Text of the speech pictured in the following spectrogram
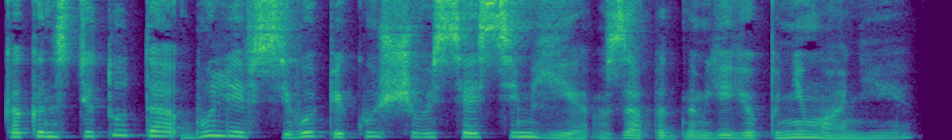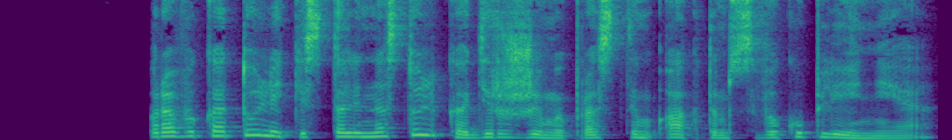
как института более всего пекущегося о семье в западном ее понимании. Правокатолики стали настолько одержимы простым актом совокупления,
